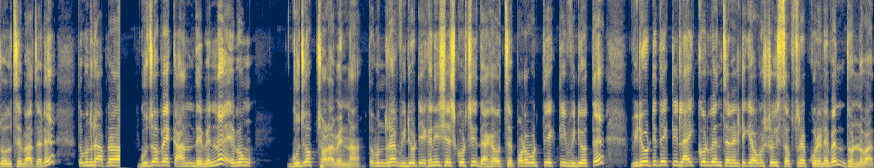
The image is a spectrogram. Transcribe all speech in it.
চলছে বাজারে। তো বন্ধুরা আপনারা গুজবে কান দেবেন না এবং গুজব ছড়াবেন না। তো বন্ধুরা ভিডিওটি এখানেই শেষ করছি, দেখা হচ্ছে পরবর্তী একটি ভিডিওতে। ভিডিওটিতে একটি লাইক করবেন, চ্যানেলটিকে অবশ্যই সাবস্ক্রাইব করে নেবেন। ধন্যবাদ।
